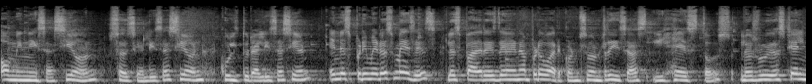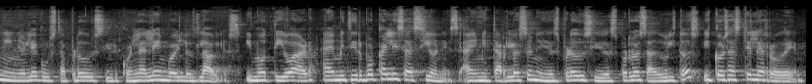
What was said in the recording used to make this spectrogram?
hominización, socialización, culturalización. En los primeros meses, los padres deben aprobar con sonrisas y gestos los ruidos que al niño le gusta producir con la lengua y los labios y motivar a emitir vocalizaciones, a imitar los sonidos producidos por los adultos y cosas que le rodeen.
